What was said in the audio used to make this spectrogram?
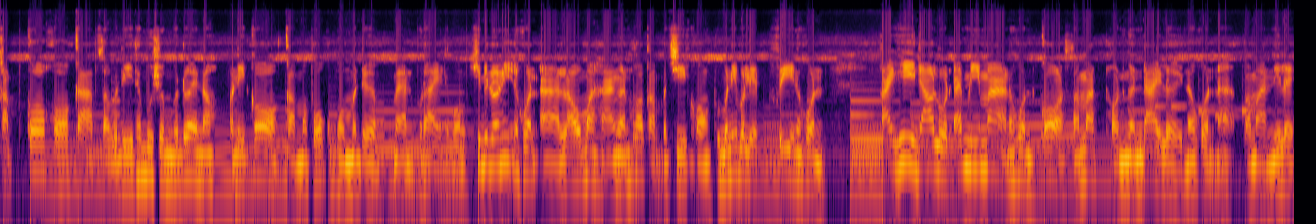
ครับก็ขอกราบสวัสดีท่านผู้ชมกันด้วยเนาะวันนี้ก็กลับมาพบกับผมเหมือนเดิมแมนผู้ไทยนะผมคลิปวิดีโอนี้นะคนอ่าเรามาหาเงินเข้ากับบัญชีของทูมานี่บริเวฟรีนะคนใครที่ดาวน์โหลดแอปนี้มานะคนก็สามารถถอนเงินได้เลยนะคนอ่าประมาณนี้เลย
